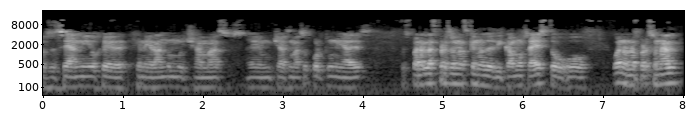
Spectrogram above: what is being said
entonces se han ido generando mucha más, eh, muchas más oportunidades pues para las personas que nos dedicamos a esto. O bueno, en lo personal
